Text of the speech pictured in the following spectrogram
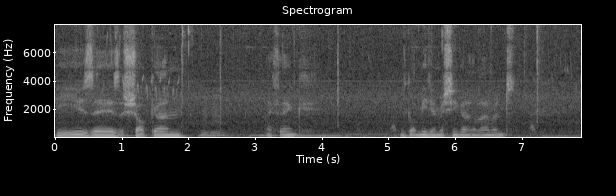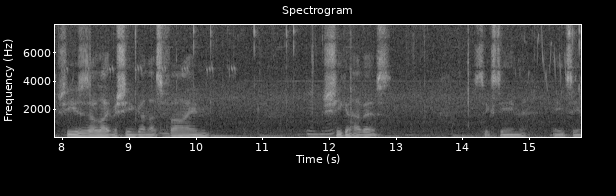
he uses a shotgun, mm-hmm. I think. He's got a medium machine gun at the moment. She uses a light machine gun, that's mm-hmm. fine. Mm-hmm. She can have it. 16, 18.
